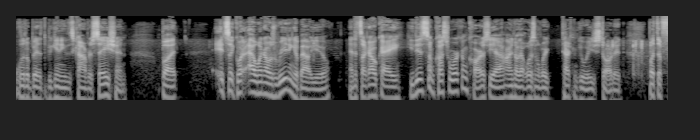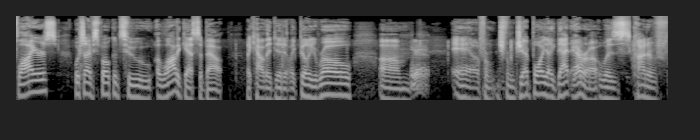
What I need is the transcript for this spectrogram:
a little bit at the beginning of this conversation, but it's like when I was reading about you, and it's like, okay, he did some custom work on cars. Yeah, I know that wasn't where technically where you started, but the flyers, which I've spoken to a lot of guests about, like how they did it, like Billy Rowe, um, and from from Jet Boy, like that era was kind of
